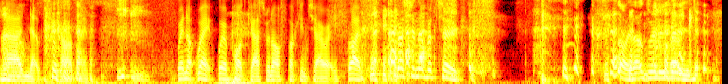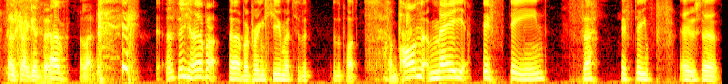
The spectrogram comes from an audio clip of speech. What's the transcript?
uh, no, you can't, mate. We're not. Wait, we're a podcast. We're not a fucking charity. Right. Question number two. Sorry, that was really mean. That's quite good, though. Um, I like it. See, Herb, Herb, I bring humour to the to the pod. Sometimes. On May fifteenth, fifteenth, it was a sp-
